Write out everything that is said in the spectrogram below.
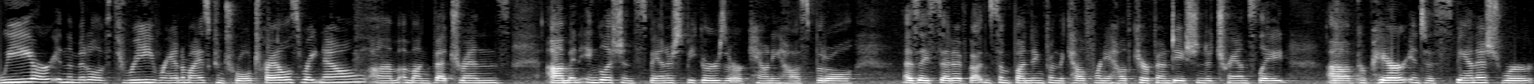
we are in the middle of three randomized control trials right now um, among veterans um, and English and Spanish speakers at our county hospital. As I said, I've gotten some funding from the California Healthcare Foundation to translate, uh, prepare into Spanish. We're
